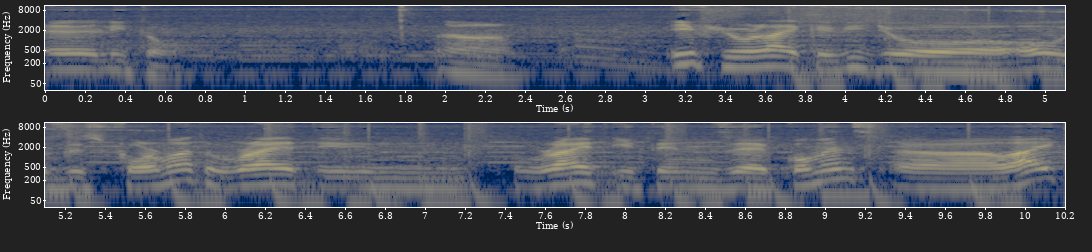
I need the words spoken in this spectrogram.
a little. Uh, if you like a video of this format, write in write it in the comments, like,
